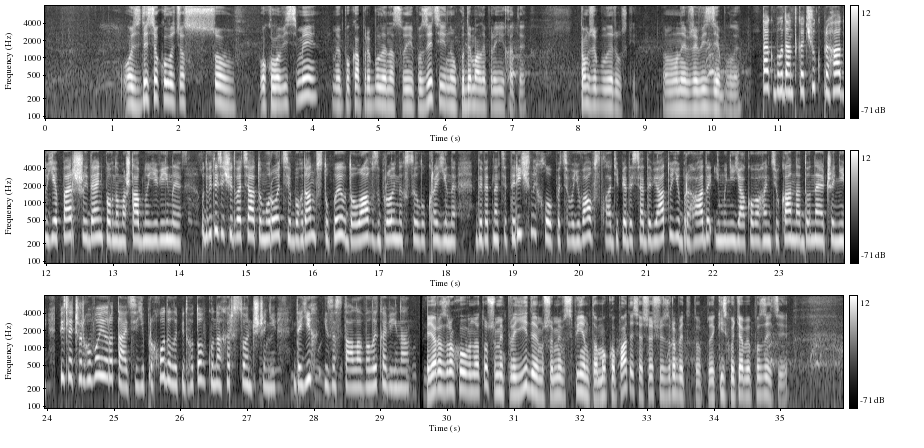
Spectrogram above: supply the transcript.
Ось десь около часов, около вісьми, ми поки прибули на свої позиції, ну куди мали приїхати. Там вже були русські. Вони вже везде були. Так Богдан Ткачук пригадує перший день повномасштабної війни. У 2020 році Богдан вступив до лав Збройних сил України. 19-річний хлопець воював в складі 59-ї бригади імені Якова Гандзюка на Донеччині. Після чергової ротації проходили підготовку на Херсонщині, де їх і застала велика війна. Я розраховував на те, що ми приїдемо, що ми вспіємо там окопатися, ще щось зробити, тобто якісь хоча б позиції.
